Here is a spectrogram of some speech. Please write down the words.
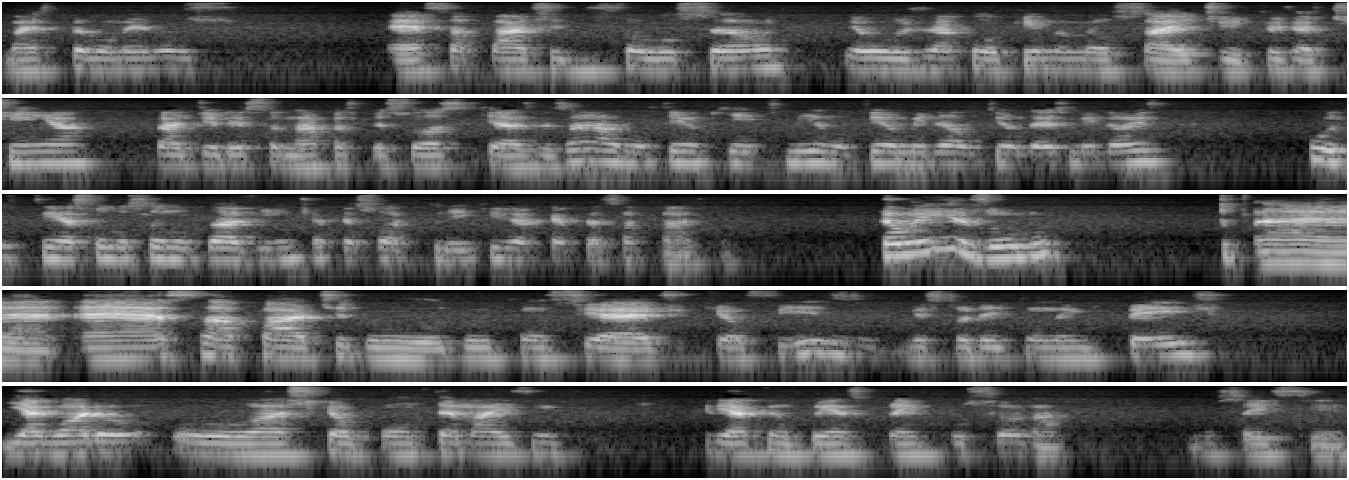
Mas pelo menos essa parte de solução eu já coloquei no meu site que eu já tinha, para direcionar para as pessoas que às vezes, ah, não tenho 500 mil, não tenho 1 milhão, não tenho 10 milhões. Putz, tem a solução do DaVinci, a pessoa clica e já quer para essa página. Então, em resumo, é, é essa parte do, do concierge que eu fiz, misturei com landing page, e agora eu, eu acho que é o ponto é mais em criar campanhas para impulsionar. Não sei se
